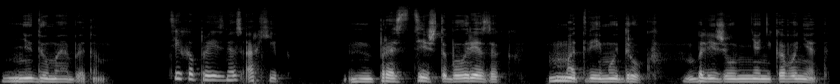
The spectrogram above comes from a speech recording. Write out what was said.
«Не думай об этом», – тихо произнес Архип. «Прости, что был резок. Матвей мой друг. Ближе у меня никого нет».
